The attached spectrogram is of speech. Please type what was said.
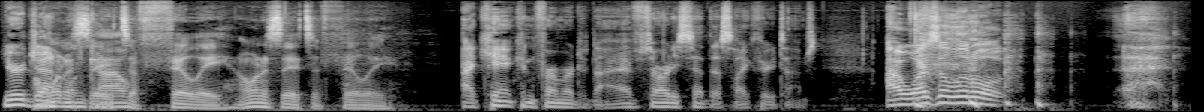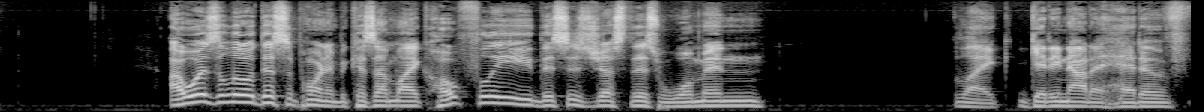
You're a I want to say Kyle. it's a Philly. I want to say it's a Philly. I can't confirm or deny. I've already said this like three times. I was a little. I was a little disappointed because I'm like, hopefully, this is just this woman, like getting out ahead of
